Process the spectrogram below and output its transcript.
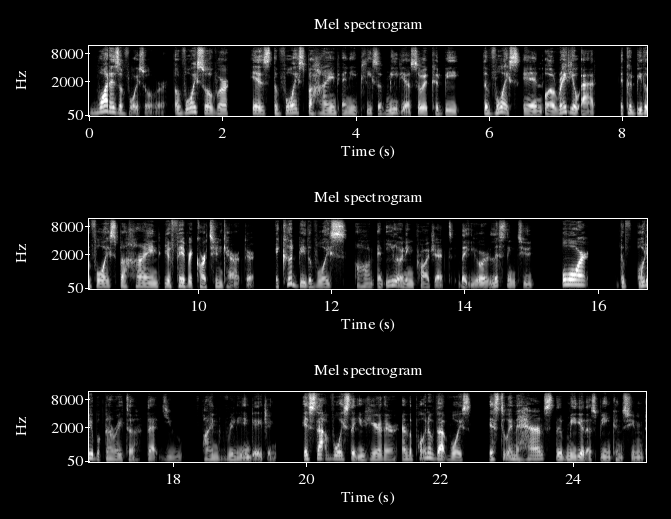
what is a voiceover? A voiceover is the voice behind any piece of media. So it could be the voice in a radio ad. It could be the voice behind your favorite cartoon character. It could be the voice on an e-learning project that you're listening to or the audiobook narrator that you find really engaging. It's that voice that you hear there. And the point of that voice is to enhance the media that's being consumed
